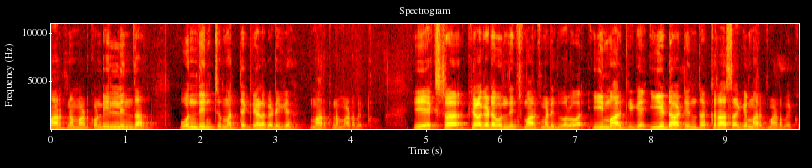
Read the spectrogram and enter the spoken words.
ಮಾರ್ಕ್ನ ಮಾಡಿಕೊಂಡು ಇಲ್ಲಿಂದ ಒಂದು ಇಂಚು ಮತ್ತೆ ಕೆಳಗಡೆಗೆ ಮಾರ್ಕ್ನ ಮಾಡಬೇಕು. ಈ ಎಕ್ಸ್ಟ್ರಾ ಕೆಳಗಡೆ ಒಂದು ಇಂಚ್ ಮಾರ್ಕ್ ಮಾಡಿದ್ವಲ್ವ, ಈ ಮಾರ್ಕಿಗೆ ಈ ಡಾಟಿಂದ ಕ್ರಾಸಾಗಿ ಮಾರ್ಕ್ ಮಾಡಬೇಕು.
